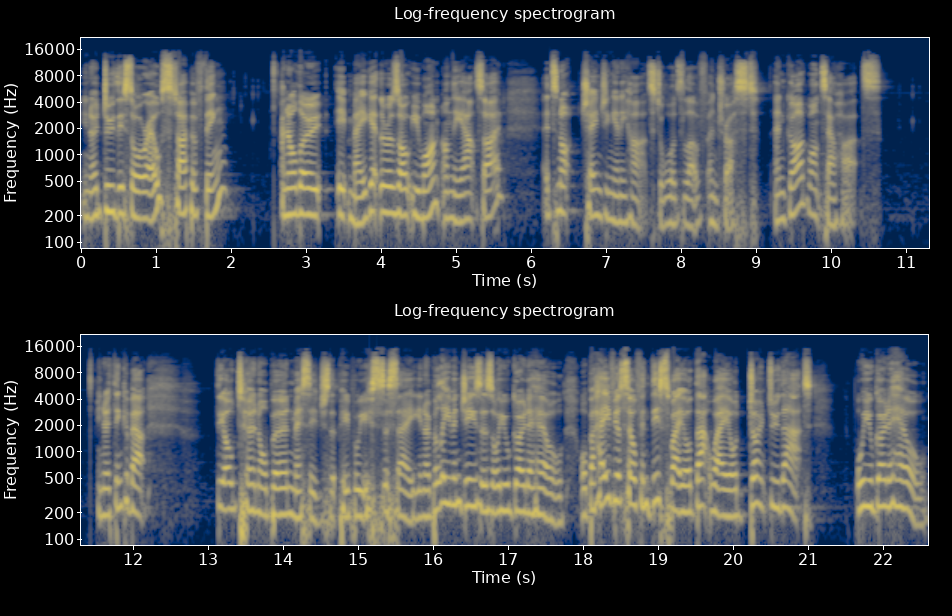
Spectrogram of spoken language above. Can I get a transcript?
you know, do this or else type of thing. And although it may get the result you want on the outside, it's not changing any hearts towards love and trust. And God wants our hearts. You know, think about the old turn or burn message that people used to say, you know, believe in Jesus or you'll go to hell, or behave yourself in this way or that way, or don't do that, or you'll go to hell.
